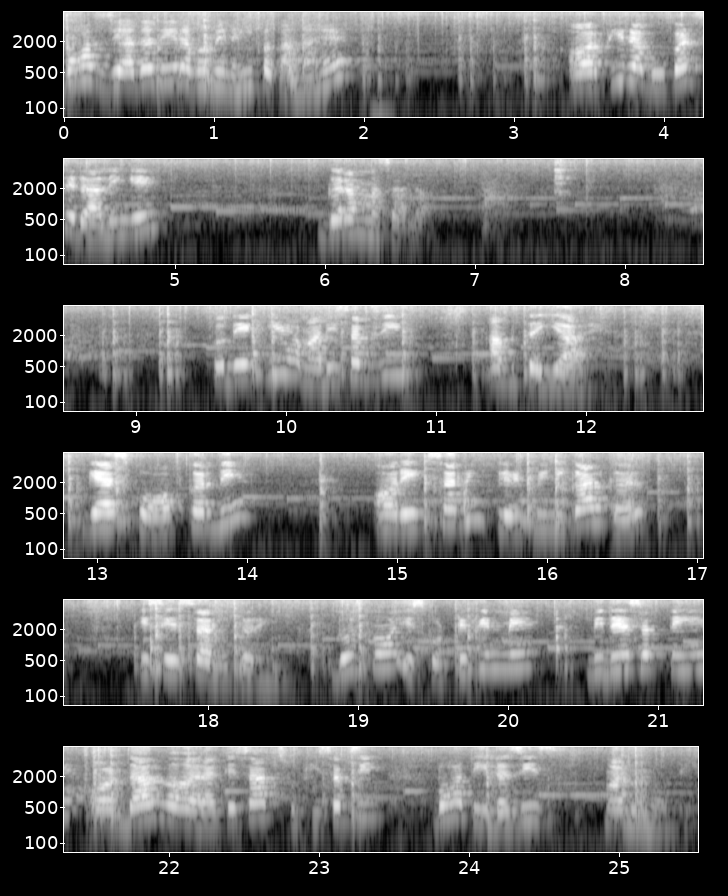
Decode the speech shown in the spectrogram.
बहुत ज़्यादा देर अब हमें नहीं पकाना है। और फिर अब ऊपर से डालेंगे गरम मसाला। तो देखिए हमारी सब्ज़ी अब तैयार है। गैस को ऑफ़ कर दें और एक सर्विंग प्लेट में निकाल कर इसे सर्व करें। दोस्तों, इसको टिफ़िन में भी दे सकते हैं और दाल वगैरह के साथ सूखी सब्ज़ी बहुत ही लजीज मालूम होती है।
